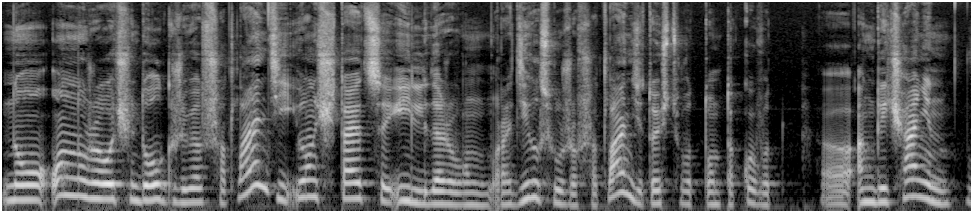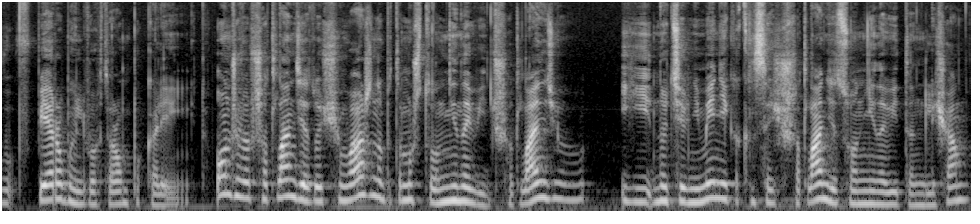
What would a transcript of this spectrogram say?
но он уже очень долго живет в Шотландии, и он считается, или даже он родился уже в Шотландии, то есть вот он такой вот э, англичанин в первом или во втором поколении. Он живет в Шотландии, это очень важно, потому что он ненавидит Шотландию, и, но тем не менее, как настоящий шотландец, он ненавидит англичан.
